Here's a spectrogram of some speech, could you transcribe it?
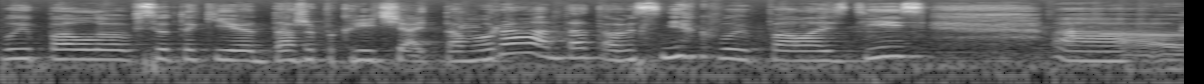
выпал, все-таки даже покричать там ура, да, там снег выпал, а здесь а,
